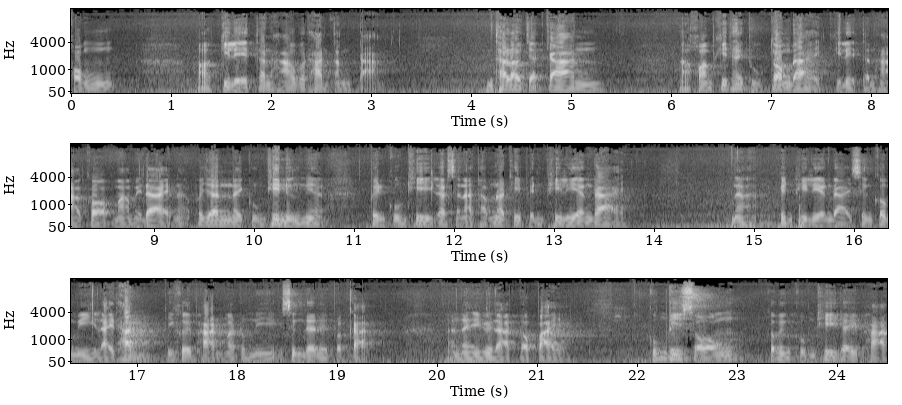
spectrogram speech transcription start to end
ของกิเลสตัณหาอุปทานต่าง ๆ ถ้าเราจัดการความคิดให้ถูกต้องได้กิเลสตัณหาก็มาไม่ได้นะเพราะฉะนั้นในกลุ่มที่หนึ่งเนี่ยเป็นกลุ่มที่ลักษณะทำหน้าที่เป็นพี่เลี้ยงได้นะเป็นพี่เลี้ยงได้ ซึ่งก็มีหลายท่านที่เคยผ่านมาตรงนี้ ซึ่งได้ได้ประกาศในเวลาต่อไป กลุ่มที่สองก็เป็นกลุ่มที่ได้ผ่าน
